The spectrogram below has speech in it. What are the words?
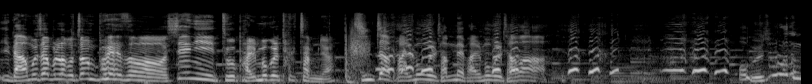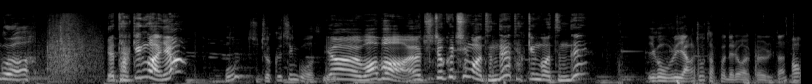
이 나무 잡으려고 점프해서 쉔이 두 발목을 탁 잡냐? 진짜 발목을 잡네 발목을 잡아. 어왜 저러는 거야? 야 다 깬 거 아니야? 어 진짜 끝인 거 같은데. 야 와봐 야 진짜 끝인 거 같은데? 다 깬 거 같은데? 이거 우리 양쪽 잡고 내려갈까요 일단? 어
